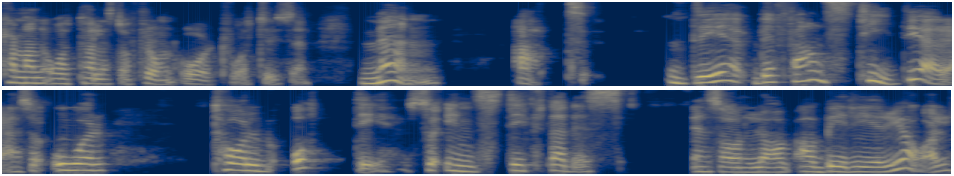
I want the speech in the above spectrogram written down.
kan man åtalas då från år 2000. Men att det, det fanns tidigare, alltså år 1280 så instiftades en sån lag av Birger Jarl.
